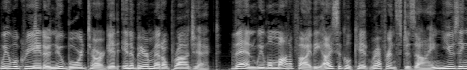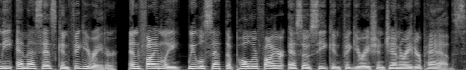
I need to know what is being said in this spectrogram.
We will create a new board target in a bare metal project. Then we will modify the Icicle Kit reference design using the MSS configurator. And finally, we will set the PolarFire SOC configuration generator paths.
